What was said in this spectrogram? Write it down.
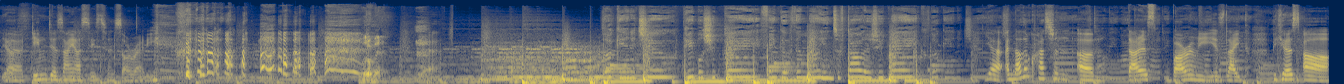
Yeah, game design assistants already. a little bit yeah. Looking at you, people should pay. Think of the millions of dollars you'd make. Looking at you. Yeah, another question um, that is bothering me is like because uh,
